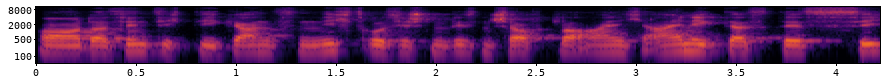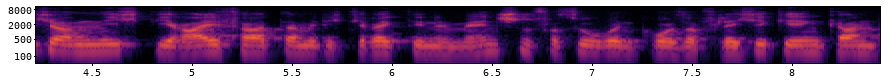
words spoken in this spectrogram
Äh, da sind sich die ganzen nicht-russischen Wissenschaftler eigentlich einig, dass das sicher nicht die Reife hat, damit ich direkt in den Menschenversuche in großer Fläche gehen kann.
